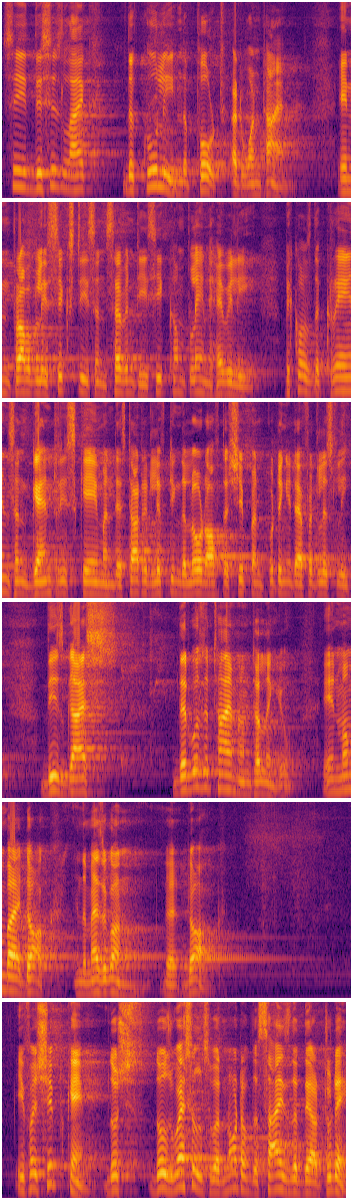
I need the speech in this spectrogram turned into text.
See, this is like the coolie in the port at one time. In probably sixties and seventies, he complained heavily because the cranes and gantries came and they started lifting the load off the ship and putting it effortlessly. These guys, there was a time, I'm telling you, in Mumbai dock, in the Mazagon the dock, if a ship came, those… those vessels were not of the size that they are today.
